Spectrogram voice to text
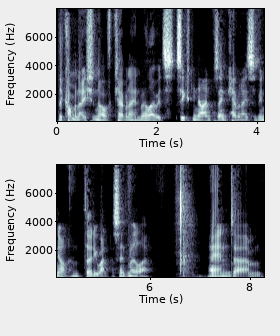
The combination of Cabernet and Merlot, it's 69% Cabernet Sauvignon and 31% Merlot. And um,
